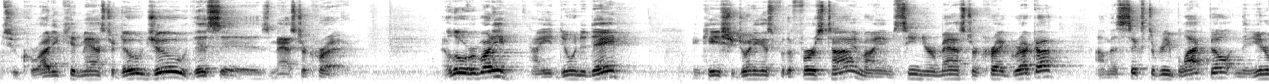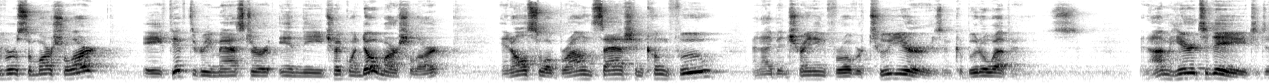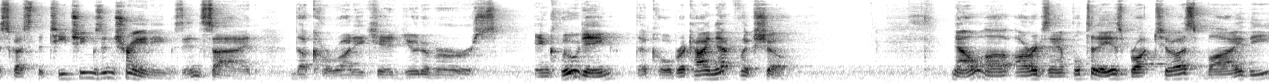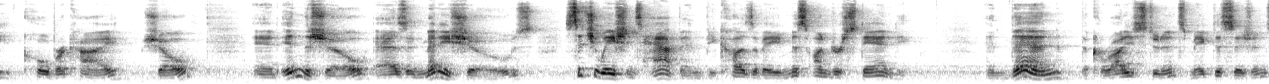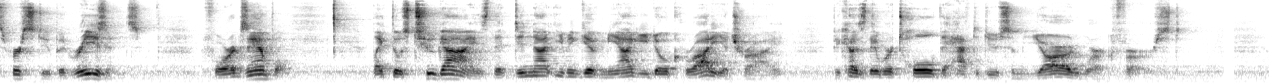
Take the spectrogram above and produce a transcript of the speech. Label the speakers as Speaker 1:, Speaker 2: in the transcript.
Speaker 1: Karate Kid Master Dojo. This is Master Craig. Hello, everybody. How you doing today? In case you're joining us for the first time, I am Senior Master Craig Greca. I'm a sixth degree black belt in the Universal Martial Art, a fifth degree master in the Taekwondo martial art, and also a brown sash in Kung Fu. And I've been training for over two years in Kobudo weapons. And I'm here today to discuss the teachings and trainings inside the Karate Kid universe, including the Cobra Kai Netflix show. Now, uh, our example today is brought to us by the Cobra Kai show. And in the show, as in many shows, situations happen because of a misunderstanding. And then the karate students make decisions for stupid reasons. For example, like those two guys that did not even give Miyagi Do karate a try because they were told they have to do some yard work first.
